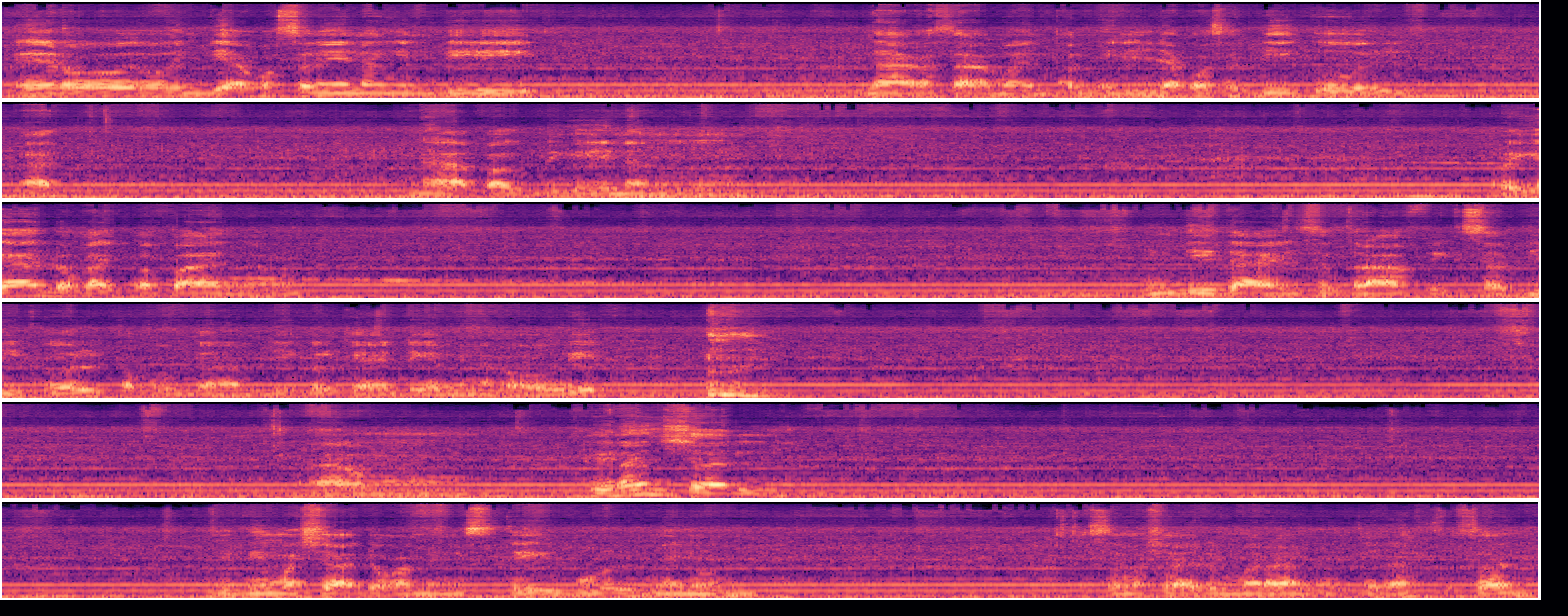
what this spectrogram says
Pero hindi ako sanay nang hindi nakakasama yung pamilya ko sa Bicol at nakapagbigay ng regalo kahit papaano. Hindi dahil sa traffic sa Bicol, papunta ng Bicol, kaya hindi kami nakauwi. um, financial, hindi masyado kaming stable ngayon. Kasi masyadong maraming ginastusan.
